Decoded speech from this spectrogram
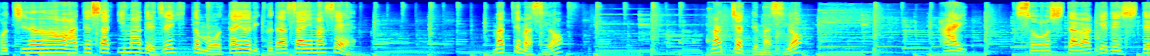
こちらの宛先までぜひともお便りくださいませ。待ってますよ。待っちゃってますよ。はい。そうしたわけでして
